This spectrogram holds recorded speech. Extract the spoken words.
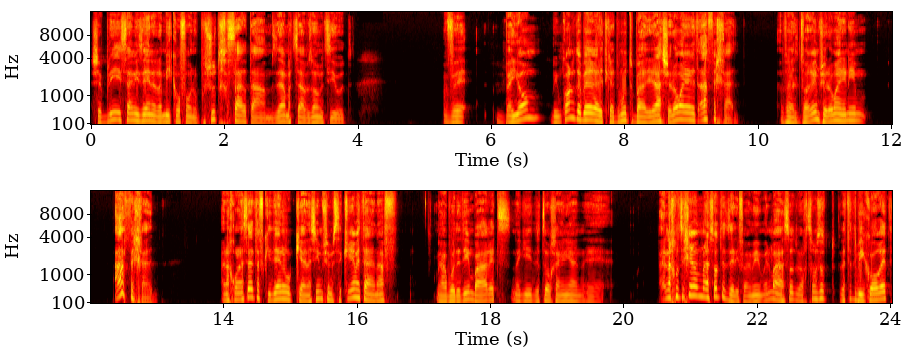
שבלי סמי זיין על המיקרופון הוא פשוט חסר טעם, זה המצב, זו המציאות. והיום, במקום לדבר על התקדמות בעלילה שלא מעניינת אף אחד, ועל דברים שלא מעניינים אף אחד, אנחנו נעשה את תפקידנו כאנשים שמסקרים את הענף, מהבודדים בארץ, נגיד, לצורך העניין, אה, אנחנו צריכים לעשות את זה לפעמים, אין מה לעשות, ואנחנו צריכים לעשות, לתת ביקורת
